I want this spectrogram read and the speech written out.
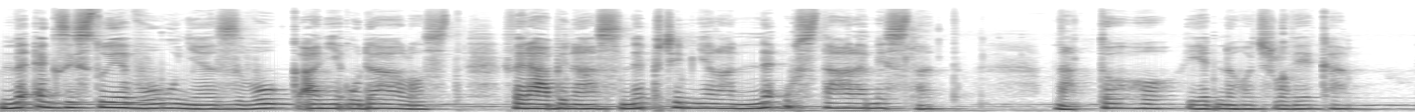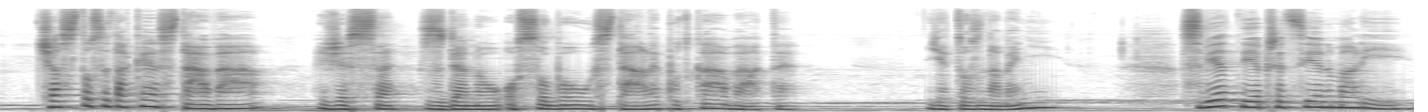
Neexistuje vůně, zvuk ani událost, která by nás nepřiměla neustále myslet na toho jednoho člověka. Často se také stává, že se s danou osobou stále potkáváte. Je to znamení? Svět je přeci jen malý.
